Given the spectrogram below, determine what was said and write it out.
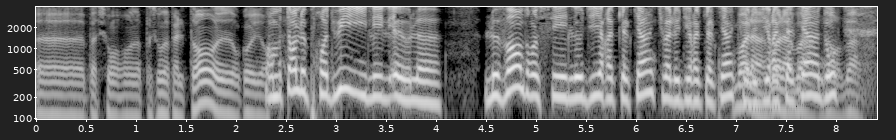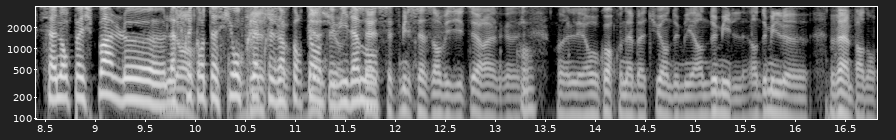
Euh, parce qu'on parce qu'on n'a pas le temps. Donc En même temps, le produit, il est euh, le, le vendre, c'est le dire à quelqu'un qui va le dire à quelqu'un qui va le dire à quelqu'un. donc, bah. ça n'empêche pas le, la fréquentation très très importante, évidemment. 7500 visiteurs, hein, oh. les records qu'on a battus en 2000, en 2000, en 2020, pardon.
